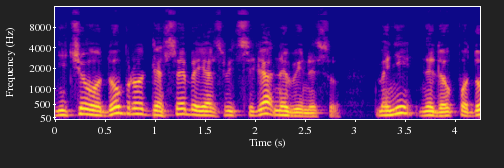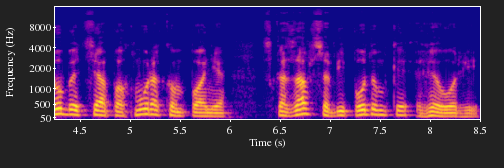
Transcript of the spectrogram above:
Нічого доброго для себе я звідсіля не винесу. Мені не до вподоби похмура компанія, сказав собі подумки Георгій.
